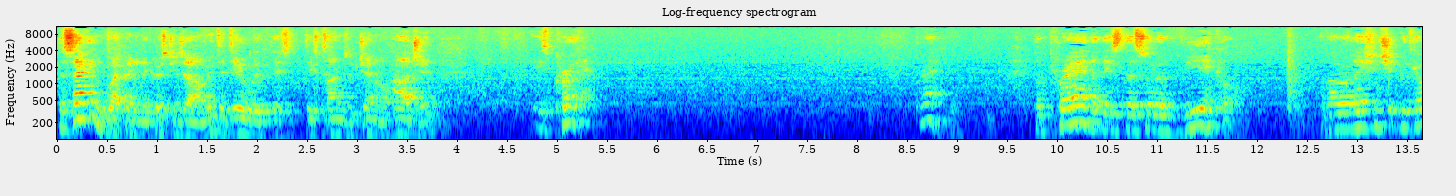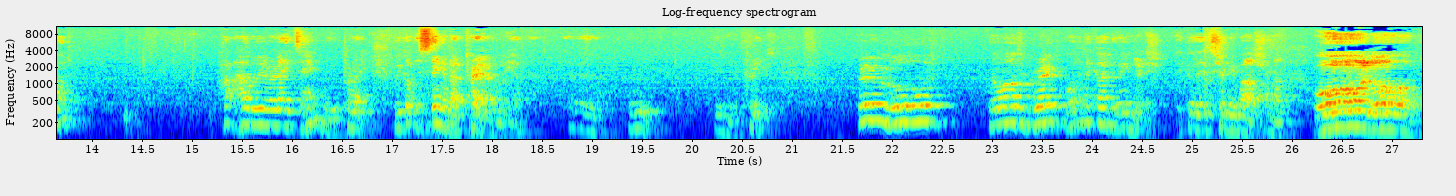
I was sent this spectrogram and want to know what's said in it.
The second weapon in the Christian's armour to deal with this, these times of general hardship is prayer. Prayer. The prayer that is the sort of vehicle of our relationship with God. How, how, do we relate to Him? We pray. We've got this thing about prayer, haven't we? Uh, uh, ooh, excuse me, preach. Oh Lord, What did they go into English? Because it should be Welsh. Oh Lord,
